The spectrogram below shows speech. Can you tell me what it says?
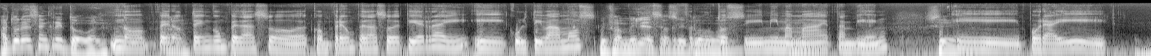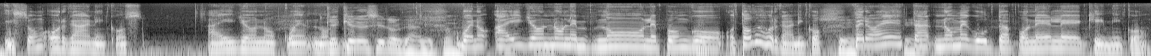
¿Ah, tú eres de San Cristóbal? No, pero ah. tengo un pedazo, compré un pedazo de tierra ahí y cultivamos mi familia esos de San frutos, sí, mi mamá también. Sí. Y por ahí, y son orgánicos. Ahí yo no cuento. ¿Qué quiere decir orgánico? Bueno, ahí yo no le, no le pongo, todo es orgánico, pero a esta no me gusta ponerle químico.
